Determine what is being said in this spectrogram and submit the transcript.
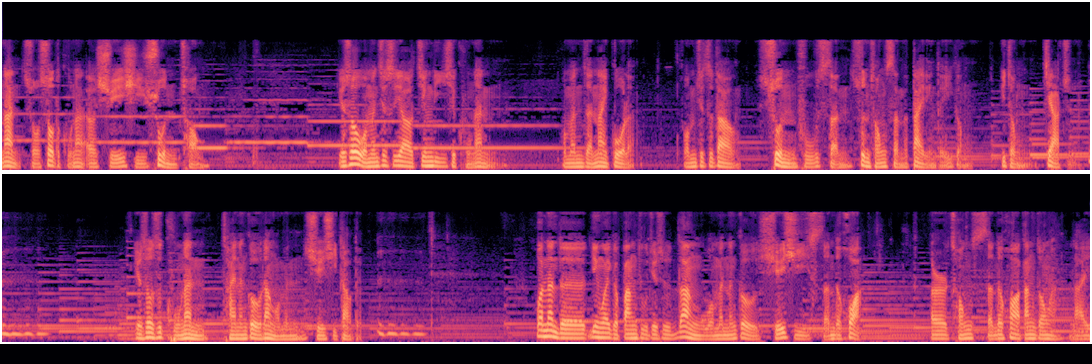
难所受的苦难而学习顺从。有时候我们就是要经历一些苦难，我们忍耐过了，我们就知道顺服神、顺从神的带领的一种一种价值。嗯。有时候是苦难才能够让我们学习到的。嗯。患难的另外一个帮助就是让我们能够学习神的话。而从神的话当中啊，来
